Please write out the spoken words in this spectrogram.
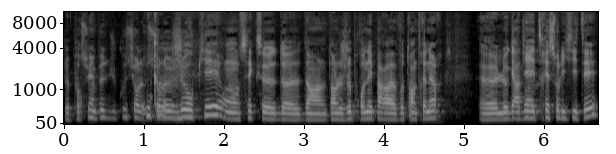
Je poursuis un peu du coup sur le, sur le jeu au pied. On sait que dans, dans, le jeu prôné par votre entraîneur, euh, le gardien est très sollicité.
